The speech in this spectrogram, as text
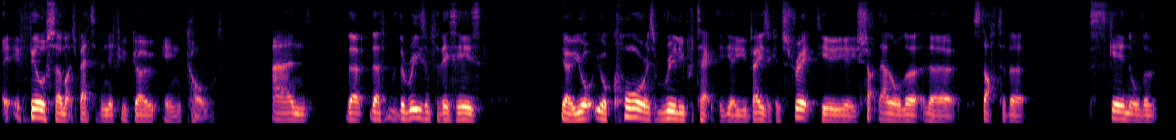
It feels so much better than if you go in cold, and the the the reason for this is you know your your core is really protected. You know, you vasoconstrict, you, you shut down all the the stuff to the skin or the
